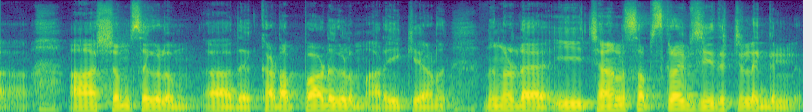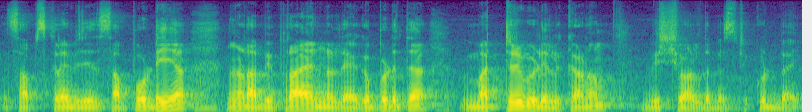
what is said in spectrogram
ആശംസകളും അത് കടപ്പാടുകളും അറിയിക്കുകയാണ്. നിങ്ങളുടെ ഈ ചാനൽ സബ്സ്ക്രൈബ് ചെയ്തിട്ടില്ലെങ്കിൽ സബ്സ്ക്രൈബ് ചെയ്ത് സപ്പോർട്ട് ചെയ്യുക. നിങ്ങളുടെ അഭിപ്രായങ്ങൾ രേഖപ്പെടുത്തുക. മറ്റൊരു വീഡിയോയിൽ കാണാം. Wish all the best. Goodbye.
